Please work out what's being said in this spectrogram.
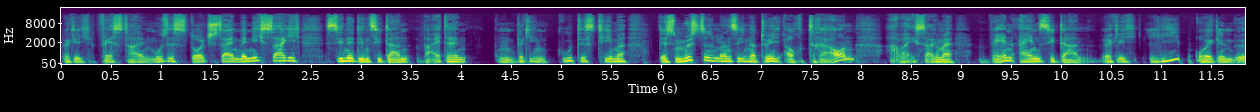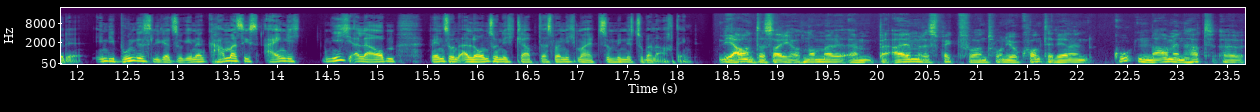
wirklich festhalten. Muss es Deutsch sein? Wenn nicht, sage ich, Sinne den Sie dann weiterhin ein wirklich ein gutes Thema. Das müsste man sich natürlich auch trauen. Aber ich sage mal, wenn ein Sidan wirklich liebäugeln würde, in die Bundesliga zu gehen, dann kann man sich eigentlich nicht erlauben, wenn so ein Alonso nicht klappt, dass man nicht mal zumindest drüber nachdenkt. Ja, und das sage ich auch nochmal ähm, bei allem Respekt vor Antonio Conte, der einen guten Namen hat, äh,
